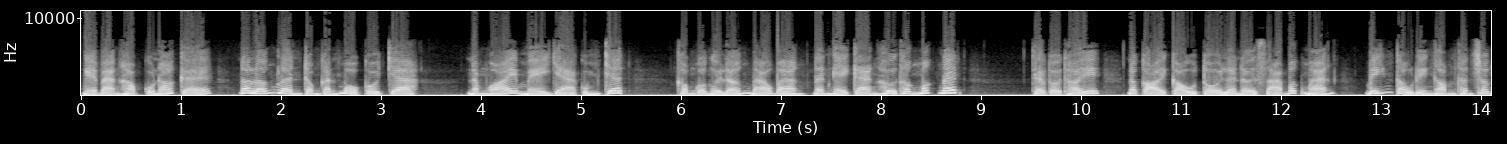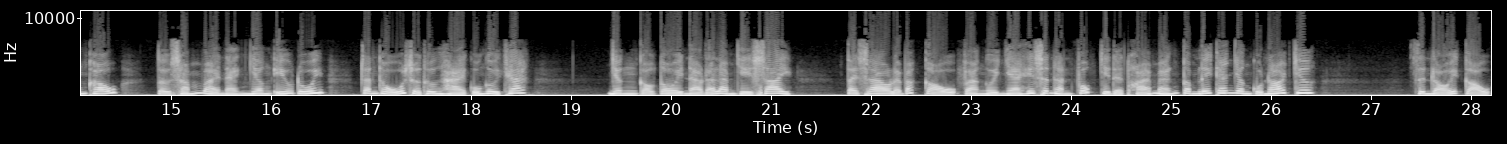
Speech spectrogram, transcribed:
Nghe bạn học của nó kể, nó lớn lên trong cảnh mồ cô cha. Năm ngoái mẹ già cũng chết, không có người lớn bảo ban nên ngày càng hư thân mất nết. Theo tôi thấy, nó coi cậu tôi là nơi xả bất mãn, biến tàu điện ngầm thành sân khấu, tự sắm vài nạn nhân yếu đuối, tranh thủ sự thương hại của người khác. Nhưng cậu tôi nào đã làm gì sai? Tại sao lại bắt cậu và người nhà hy sinh hạnh phúc chỉ để thỏa mãn tâm lý cá nhân của nó chứ? Xin lỗi cậu,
